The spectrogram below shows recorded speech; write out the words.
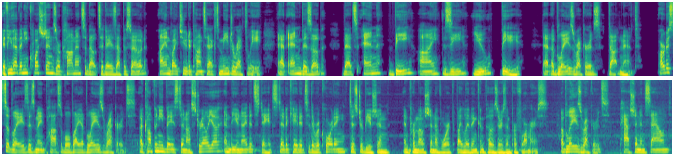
If you have any questions or comments about today's episode, I invite you to contact me directly at nbizub, that's N B I Z U B, at ablazerecords.net. Artists Ablaze is made possible by Ablaze Records, a company based in Australia and the United States dedicated to the recording, distribution, and promotion of work by living composers and performers. Ablaze Records, passion in sound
